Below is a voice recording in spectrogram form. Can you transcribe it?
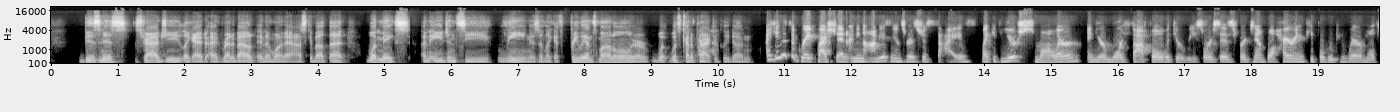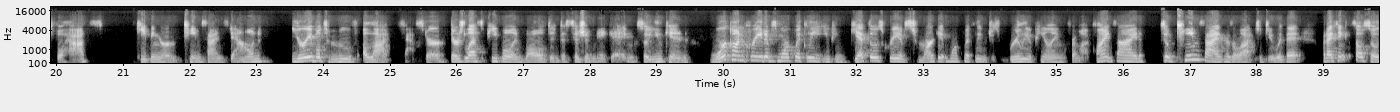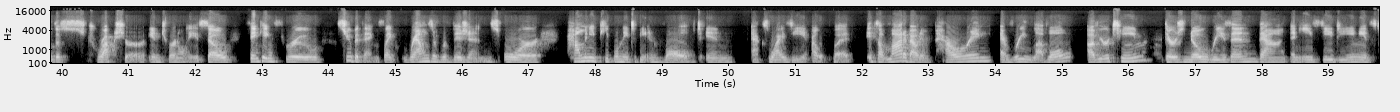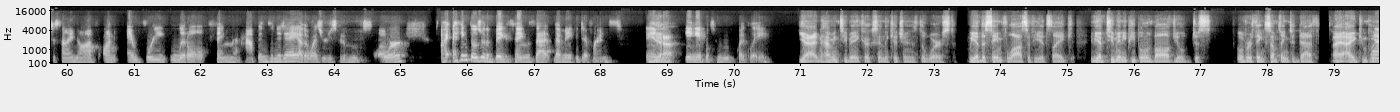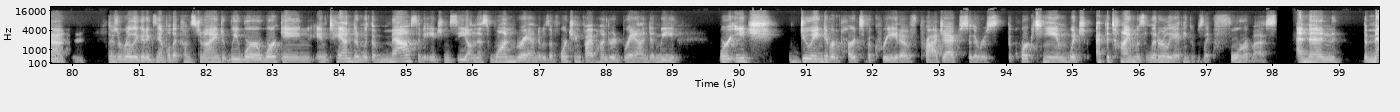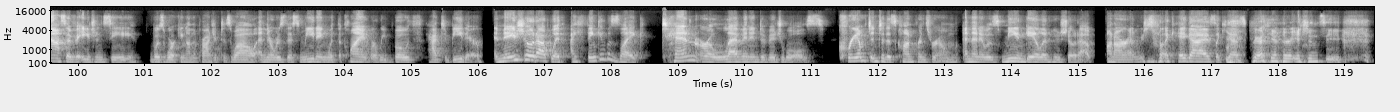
business strategy, like I'd, I'd read about, and I wanted to ask about that. What makes an agency lean? Is it like a freelance model, or what, what's kind of practically yeah. done? I think that's a great question. I mean, the obvious answer is just size. Like, if you're smaller and you're more thoughtful with your resources, for example, hiring people who can wear multiple hats, keeping your team size down, you're able to move a lot faster. There's less people involved in decision making. So you can work on creatives more quickly. You can get those creatives to market more quickly, which is really appealing from a client side. So, team size has a lot to do with it. But I think it's also the structure internally. So, thinking through stupid things like rounds of revisions or how many people need to be involved in XYZ output. It's a lot about empowering every level of your team there's no reason that an ECD needs to sign off on every little thing that happens in a day. Otherwise, you're just going to move slower. I, I, think those are the big things that that make a difference in yeah. being able to move quickly. Yeah, and having too many cooks in the kitchen is the worst. We have the same philosophy. It's like if you have too many people involved, you'll just overthink something to death. I, I completely yeah. agree. There's a really good example that comes to mind. We were working in tandem with a massive agency on this one brand. It was a Fortune 500 brand, and we were each doing different parts of a creative project. So there was the Quirk team, which at the time was literally, I think it was like four of us. And then the massive agency was working on the project as well. And there was this meeting with the client where we both had to be there. And they showed up with, I think it was like 10 or 11 individuals cramped into this conference room. And then it was me and Galen who showed up on our end. We just were like, hey guys, like, yes, we're the other agency.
